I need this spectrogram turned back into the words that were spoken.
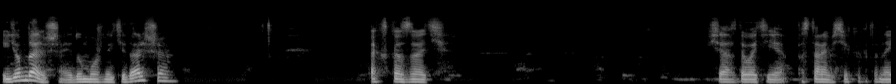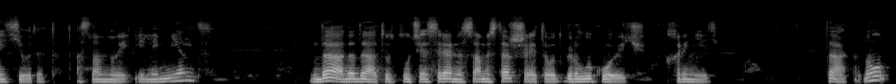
Идем дальше. Я думаю, можно идти дальше. Так сказать. Сейчас давайте постараемся как-то найти вот этот основной элемент. Да, да, да, тут получается реально самый старший это вот Горлукович. Охренеть. Так, ну,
